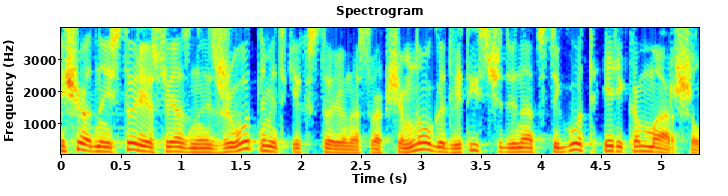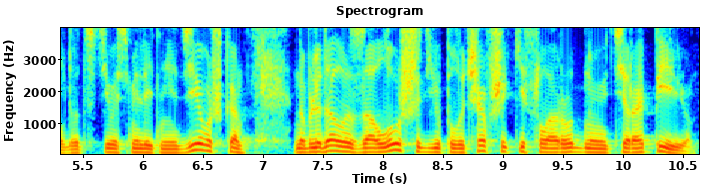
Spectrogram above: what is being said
Еще одна история, связанная с животными. Таких историй у нас вообще много. 2012 год. Эрика Маршалл, 28-летняя девушка, наблюдала за лошадью, получавшей кислородную терапию.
